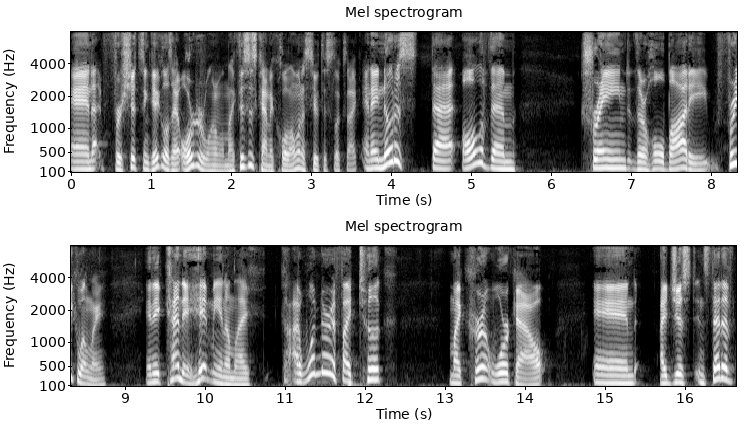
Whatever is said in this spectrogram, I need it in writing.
And for shits and giggles, I ordered one of them. Like, this is kind of cool. I want to see what this looks like. And I noticed that all of them trained their whole body frequently. And it kind of hit me, and I'm like, I wonder if I took my current workout and I just, instead of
